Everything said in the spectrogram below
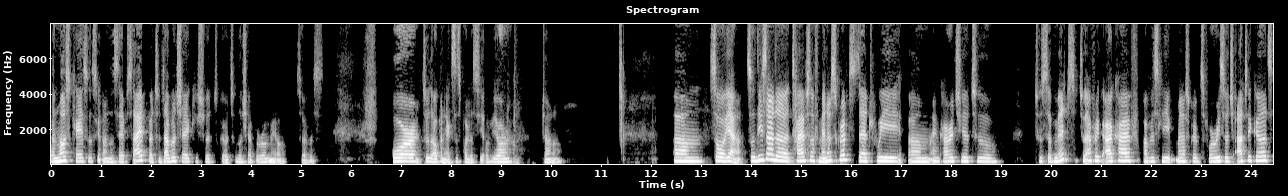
in most cases, you're on the safe side, but to double check, you should go to the Romeo service or to the open access policy of your journal. Um, so yeah, so these are the types of manuscripts that we um, encourage you to to submit to AfricArXiv. Obviously, manuscripts for research articles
